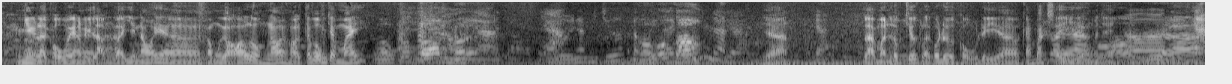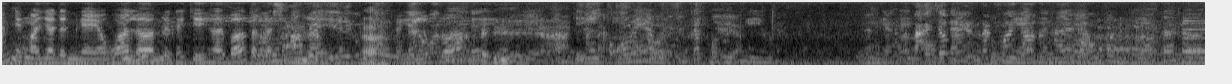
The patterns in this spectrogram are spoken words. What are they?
như là cụ quen đi lẫn bởi vì nói ờ, không có rõ luôn nói hồi tới 400 mấy. Một có con mà. Dạ. 10 năm trước Ủa, tôi con? dạ. Dạ. là mình lúc trước là có đưa cụ đi ờ, khám bác sĩ không đó chị? Ờ, đi khám nhưng mà gia đình nghèo quá lên rồi cái chị hơi bớt rồi là xin về. À, tại vì lúc đó cái ông chị mấy ông cũng cắt bảo hiểm nghèo đó Dạ, con cái thành ra không có được lo Tết hơn.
